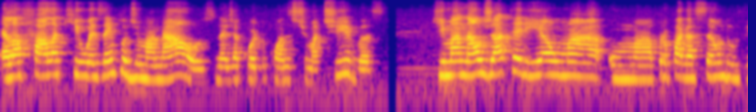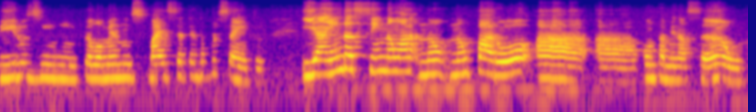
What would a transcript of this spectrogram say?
ela fala que o exemplo de Manaus, né, de acordo com as estimativas, que Manaus já teria uma, uma propagação do vírus em pelo menos mais de 70%. E ainda assim não, não, não parou a, a contaminação,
